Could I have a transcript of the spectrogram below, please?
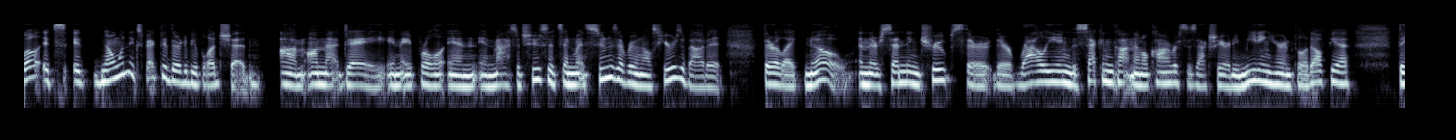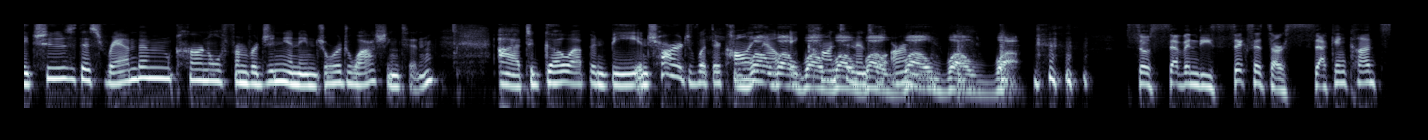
well it's it no one expected there to be bloodshed um, on that day in april in in massachusetts. And as soon as everyone else hears about it they're like no. And they're sending troops. They're they're rallying. The second continental congress is actually already meeting here in philadelphia. They choose this random colonel from virginia named george washington uh, to go up and be in charge of what they're calling whoa, now whoa, a whoa, continental whoa, army. whoa, whoa, whoa, whoa. so 76, it's our second const.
